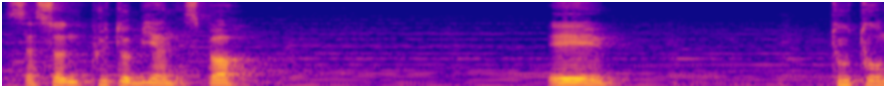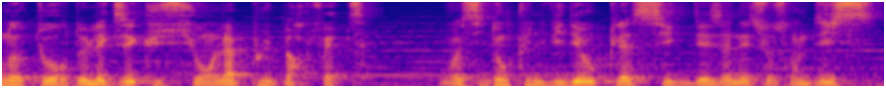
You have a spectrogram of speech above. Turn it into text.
Ça sonne plutôt bien, n'est-ce pas? Et tout tourne autour de l'exécution la plus parfaite. Voici donc une vidéo classique des années 70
